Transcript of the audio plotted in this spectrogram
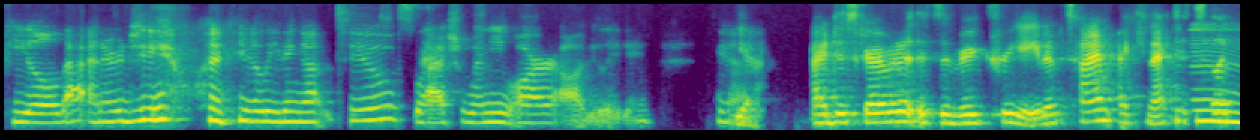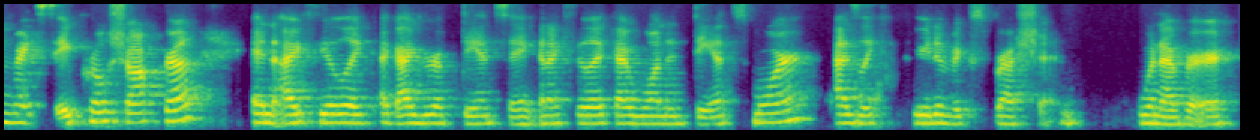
feel that energy when you're leading up to slash when you are ovulating yeah, yeah. I describe it, it's a very creative time. I connect it to like my mm. sacral chakra. And I feel like like I grew up dancing and I feel like I want to dance more as like creative expression whenever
